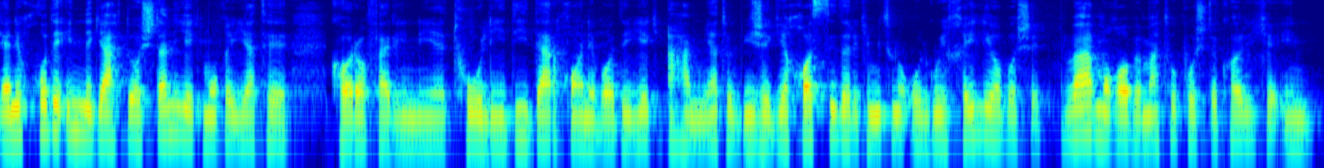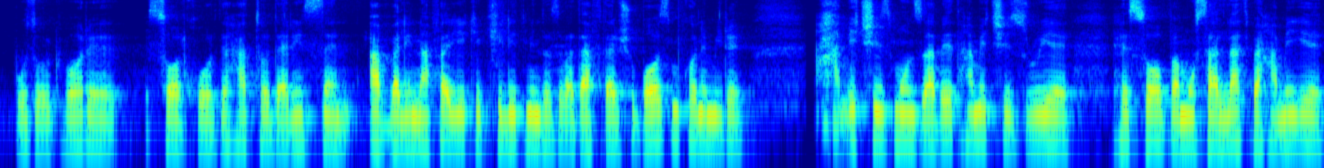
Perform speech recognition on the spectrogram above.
یعنی خود این نگه داشتن یک موقعیت کارآفرینی تولیدی در خانواده یک اهمیت و ویژگی خاصی داره که می‌تونه الگوی خیلی ها باشه. و مقاومت و پشتکاری که این بزرگوار سال خورده حتی در این سن اولین نفریه که کلید میندازه و دفترش رو باز می‌کنه میره. همه چیز منضبط همه چیز روی حساب و مسلط به همه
